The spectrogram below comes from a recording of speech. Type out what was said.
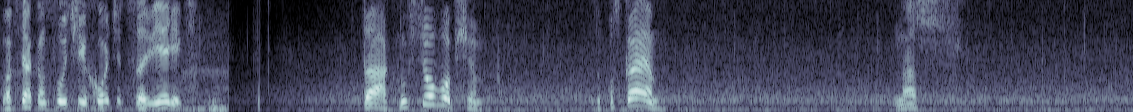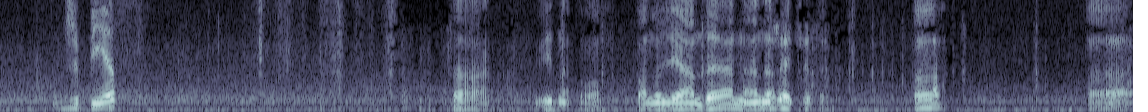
Во всяком случае, хочется верить. Так, ну все, в общем. Запускаем наш GPS. Так, видно? О, по нулям, да? Надо нажать что-то. А, а,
